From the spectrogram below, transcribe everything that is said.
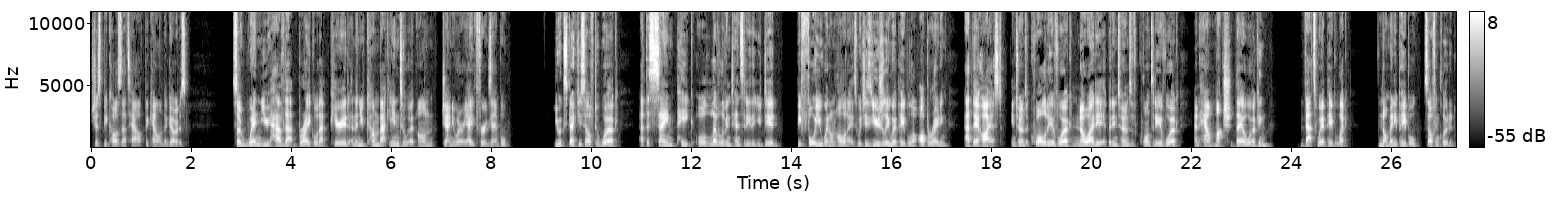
just because that's how the calendar goes. So when you have that break or that period and then you come back into it on January 8th, for example, you expect yourself to work at the same peak or level of intensity that you did before you went on holidays, which is usually where people are operating at their highest. In terms of quality of work, no idea. But in terms of quantity of work and how much they are working, that's where people, like, not many people, self included,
